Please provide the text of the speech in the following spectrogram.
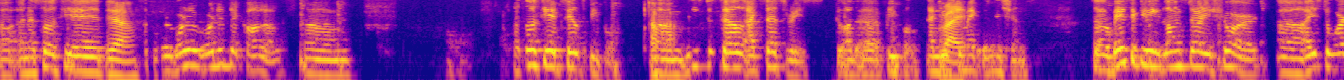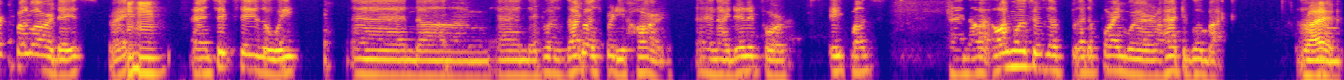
uh, an associate. Yeah. What, what did they call us? Um, associate salespeople. Okay. Um, we used to sell accessories to other people and used to make commissions. So basically, long story short, uh, I used to work 12 hour days, right? hmm And six days a week. And um, and it was that was pretty hard. And I did it for eight months. And I almost was at a point where I had to go back. Right. um,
